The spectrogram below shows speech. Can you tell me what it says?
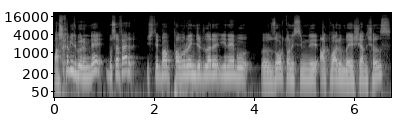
Başka bir bölümde bu sefer işte Power Ranger'ları yine bu e, Zorton isimli akvaryumda yaşayan şahıs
